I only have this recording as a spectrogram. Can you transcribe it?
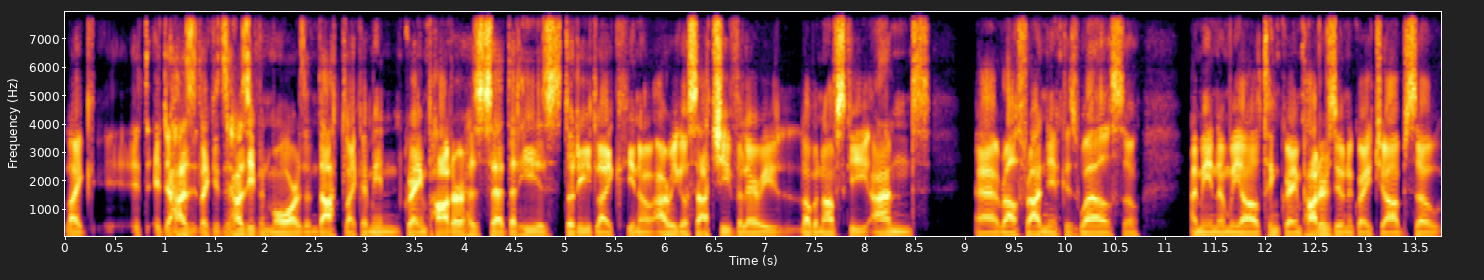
Like, it, it has, like, it has even more than that. Like, I mean, Graham Potter has said that he has studied, like, you know, Arrigo Sacchi, Valery Lobanovsky, and uh, Ralf Rangnick as well. So, I mean, and we all think Graham Potter's doing a great job. So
